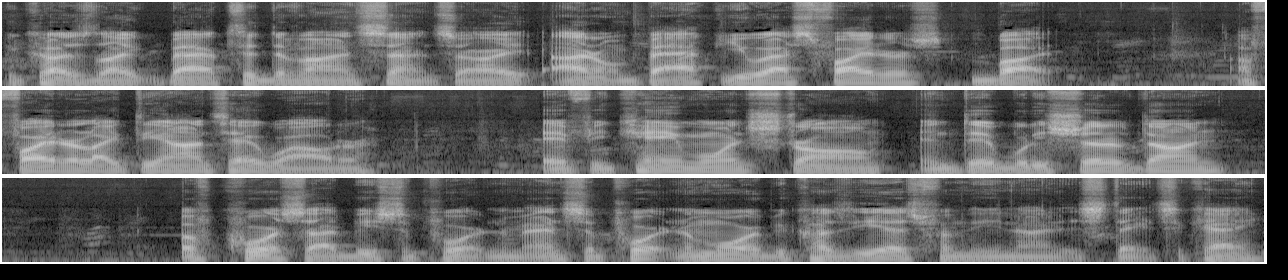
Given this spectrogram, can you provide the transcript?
Because, like, back to Divine Sense, alright? I don't back U.S. fighters, but a fighter like Deontay Wilder, if he came on strong and did what he should have done, of course I'd be supporting him and supporting him more because he is from the United States, okay?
